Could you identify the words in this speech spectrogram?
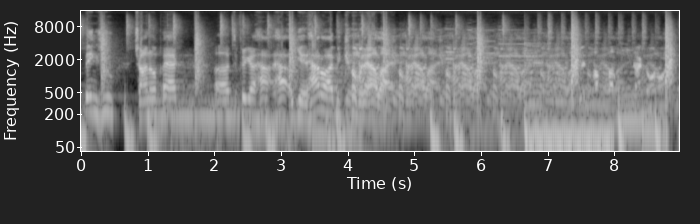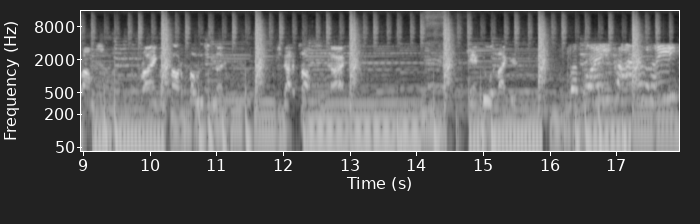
things you trying to unpack uh, to figure out how, how again how do I become an ally? Become an ally. Become an ally. Become an ally. Become an ally. Let's talk about what you got going on. I promise you. Bro, I ain't gonna call the police or nothing. You gotta talk to me, alright? Can't do it like this. Before you call the police,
